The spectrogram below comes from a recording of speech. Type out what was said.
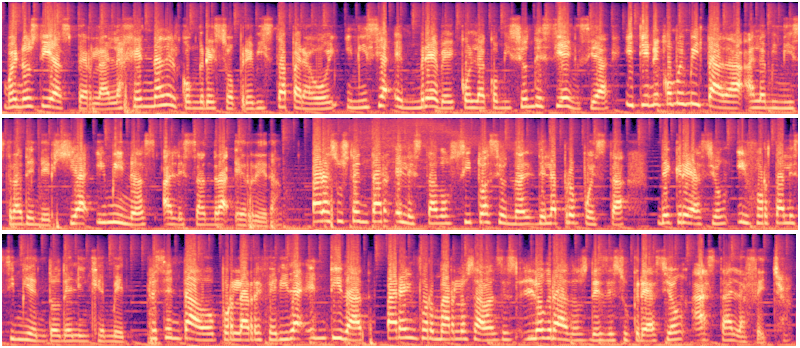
Buenos días, Perla. La agenda del Congreso prevista para hoy inicia en breve con la Comisión de Ciencia y tiene como invitada a la ministra de Energía y Minas, Alessandra Herrera para sustentar el estado situacional de la propuesta de creación y fortalecimiento del INGEMET, presentado por la referida entidad para informar los avances logrados desde su creación hasta la fecha.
